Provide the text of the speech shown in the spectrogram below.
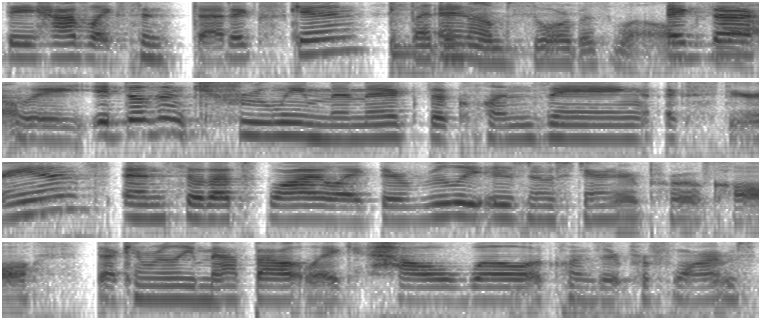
they have like synthetic skin. But it doesn't absorb as well. Exactly. It doesn't truly mimic the cleansing experience. And so that's why like there really is no standard protocol that can really map out like how well a cleanser performs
